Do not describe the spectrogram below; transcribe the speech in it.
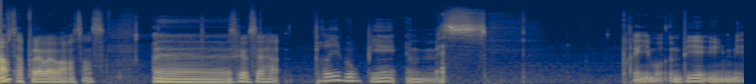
Ja. Nu tappade jag var jag var någonstans. Eh, Nu ska vi se här. Vaut bien une messe. Primo, bi-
